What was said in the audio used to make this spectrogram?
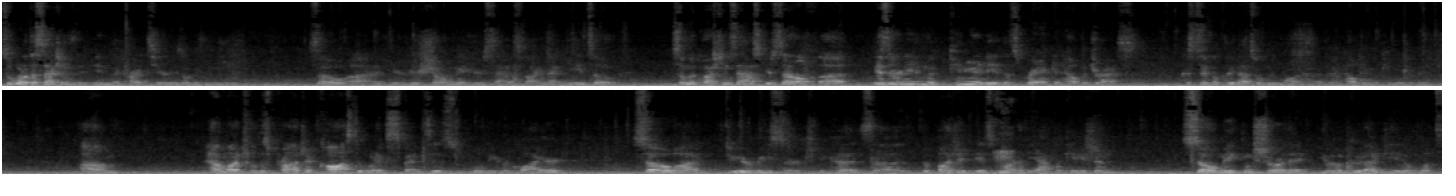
so one of the sections in the criteria is always need. So uh, you're, you're showing that you're satisfying that need. So some of the questions to ask yourself: uh, Is there a need in the community that this grant can help address? Because typically that's what we want out of it, helping the community. Um, how much will this project cost and what expenses will be required? So uh, do your research because uh, the budget is part of the application. So making sure that you have a good idea of what's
